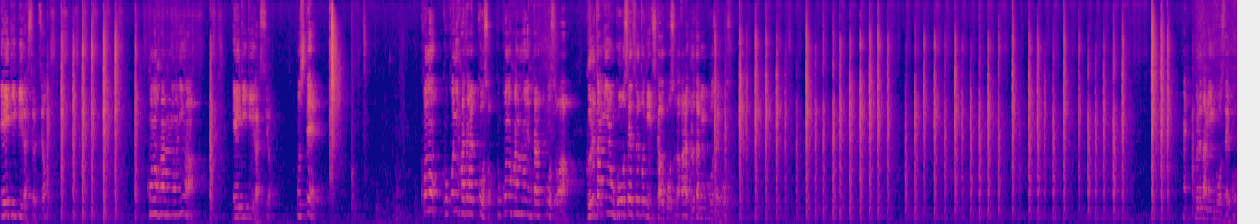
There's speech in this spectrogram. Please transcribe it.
ATP が必要ですよ。この反応には ATP が必要。そしてこのここに働く酵素ここの反応に働く酵素はグルタミンを合成するときに使う酵素だからグルタミン合成酵素。グルタミン合成酵素。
